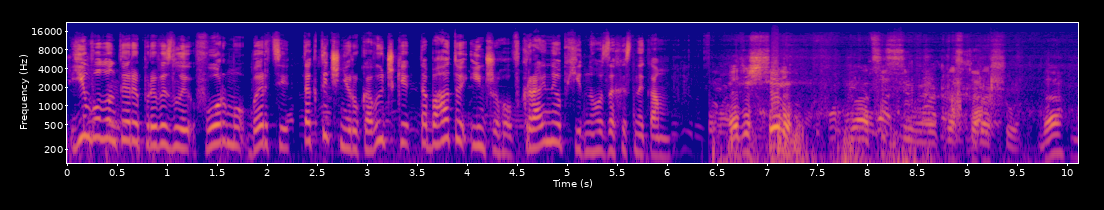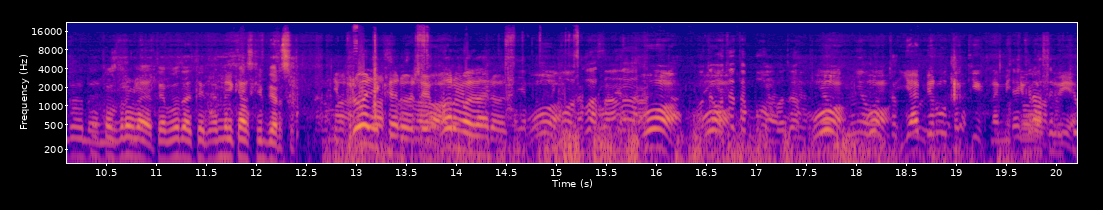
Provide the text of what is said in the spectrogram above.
Їм волонтери привезли форму, берці, тактичні рукавички та багато іншого вкрай необхідного захисникам. Это же сели? Да, це сели как раз хорошо. Да? Да, да. Ну, поздравляю, ты обладатель американских берцев. Бролик хороший, форма хорошая. О, о, вот это бомба, да. О, о, я беру таких на метеор две.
